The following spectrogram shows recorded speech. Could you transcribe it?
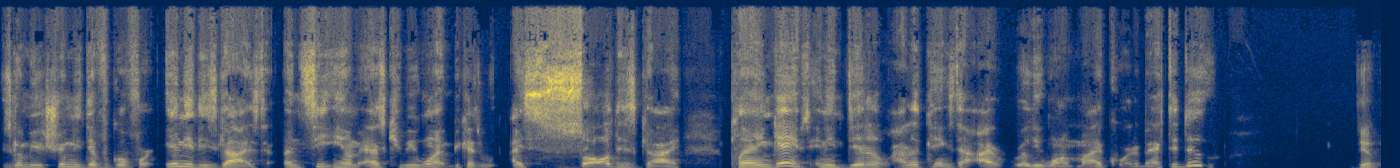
it's going to be extremely difficult for any of these guys to unseat him as QB1 because I saw this guy playing games and he did a lot of things that I really want my quarterback to do. Yep.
